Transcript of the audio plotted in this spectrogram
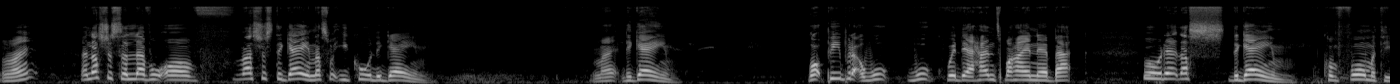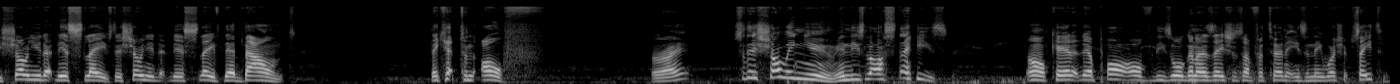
Alright? And that's just a level of that's just the game. That's what you call the game. Right? The game. Got people that walk walk with their hands behind their back. Well, that's the game. Conformity, showing you that they're slaves. They're showing you that they're slaves. They're bound. They kept an oath. Alright? So they're showing you in these last days. Okay, that they're part of these organizations and fraternities and they worship Satan.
